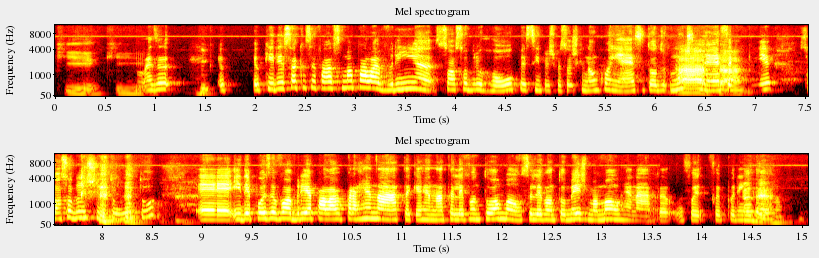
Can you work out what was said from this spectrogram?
que... que... Mas eu, eu eu queria só que você falasse uma palavrinha só sobre o Hope, assim, para as pessoas que não conhecem, todos, muitos ah, conhecem tá. aqui, só sobre o Instituto, é, e depois eu vou abrir a palavra para a Renata, que a Renata levantou a mão. Você levantou mesmo a mão, Renata? Ou foi, foi por engano? Cadê?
